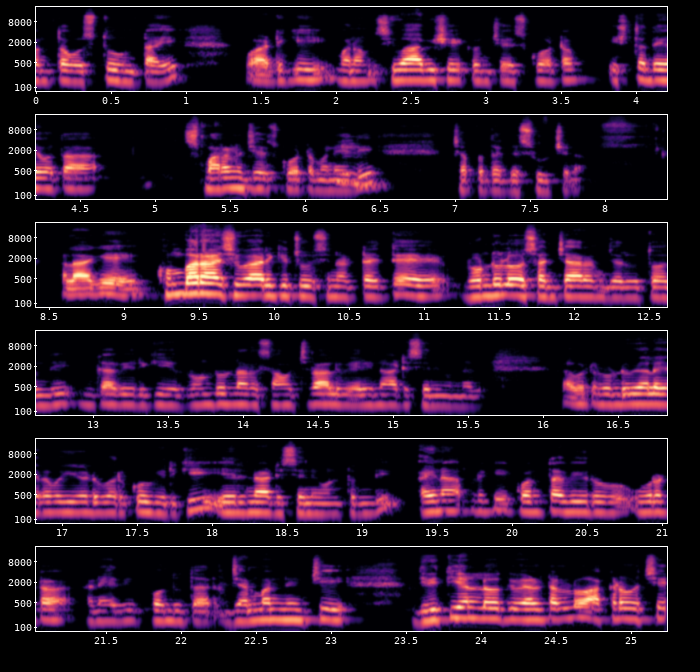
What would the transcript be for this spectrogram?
కొంత వస్తూ ఉంటాయి. వాటికి మనం శివాభిషేకం చేసుకోవటం ఇష్టదేవత స్మరణ చేసుకోవటం అనేది చెప్పదగ్గ సూచన. అలాగే కుంభరాశి వారికి చూసినట్టయితే రెండులో సంచారం జరుగుతోంది. ఇంకా వీరికి రెండున్నర సంవత్సరాలు ఏలినాటి శని ఉన్నది. కాబట్టి రెండు వేల ఇరవై ఏడు వరకు వీరికి ఏలినాటి శని ఉంటుంది. అయినప్పటికీ కొంత వీరు ఊరట అనేది పొందుతారు. జన్మం నుంచి ద్వితీయంలోకి వెళ్ళటంలో అక్కడ వచ్చే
